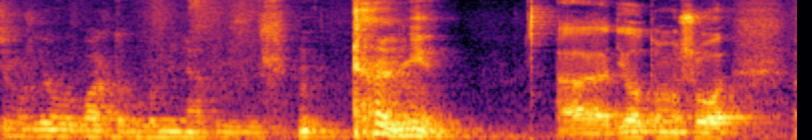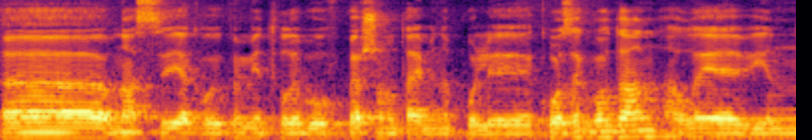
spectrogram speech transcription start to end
чи можливо варто було міняти її? Ні. Е, Діло в тому, що е, в нас, як ви помітили, був в першому таймі на полі Козак Богдан, але він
